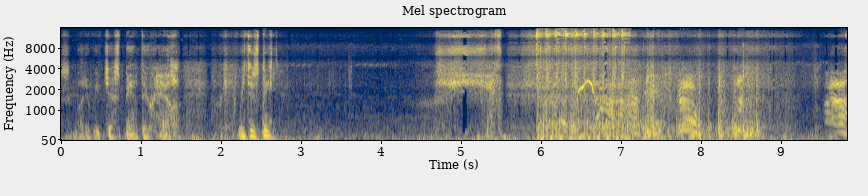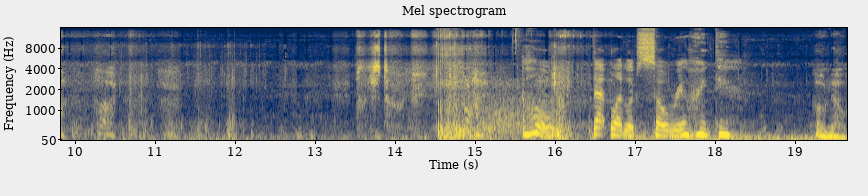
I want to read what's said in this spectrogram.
Somebody, we've just been through hell. Okay, we just need. Oh, shit. Please don't. Oh, that blood looks so real right there. Oh no.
